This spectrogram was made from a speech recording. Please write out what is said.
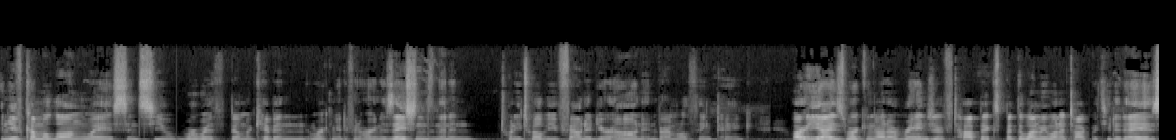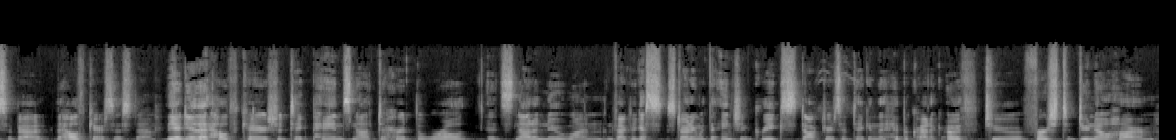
And you've come a long way since you were with Bill McKibben working at different organizations, and then in 2012 you founded your own environmental think tank. REI is working on a range of topics, but the one we want to talk with you today is about the healthcare system. The idea that healthcare should take pains not to hurt the world, it's not a new one. In fact, I guess starting with the ancient Greeks, doctors have taken the Hippocratic oath to first do no harm.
